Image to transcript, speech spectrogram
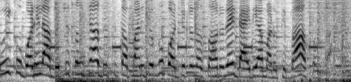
ଦୁଇକୁ ବଢ଼ିଲା ମୃତ୍ୟୁ ସଂଖ୍ୟା ଦୂଷିତ ପାଣି ଯୋଗୁଁ ପର୍ଯ୍ୟଟନ ସହରରେ ଡାଇରିଆ ମାଡ଼ୁଥିବା ଆଶଙ୍କା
